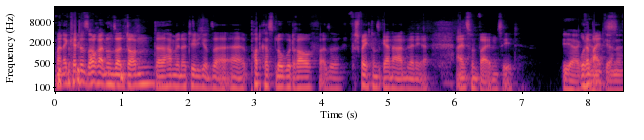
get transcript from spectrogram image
man erkennt uns auch an unseren Don. Da haben wir natürlich unser äh, Podcast-Logo drauf. Also sprecht uns gerne an, wenn ihr eins von beiden seht. Ja, Oder gerne, beides. gerne.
